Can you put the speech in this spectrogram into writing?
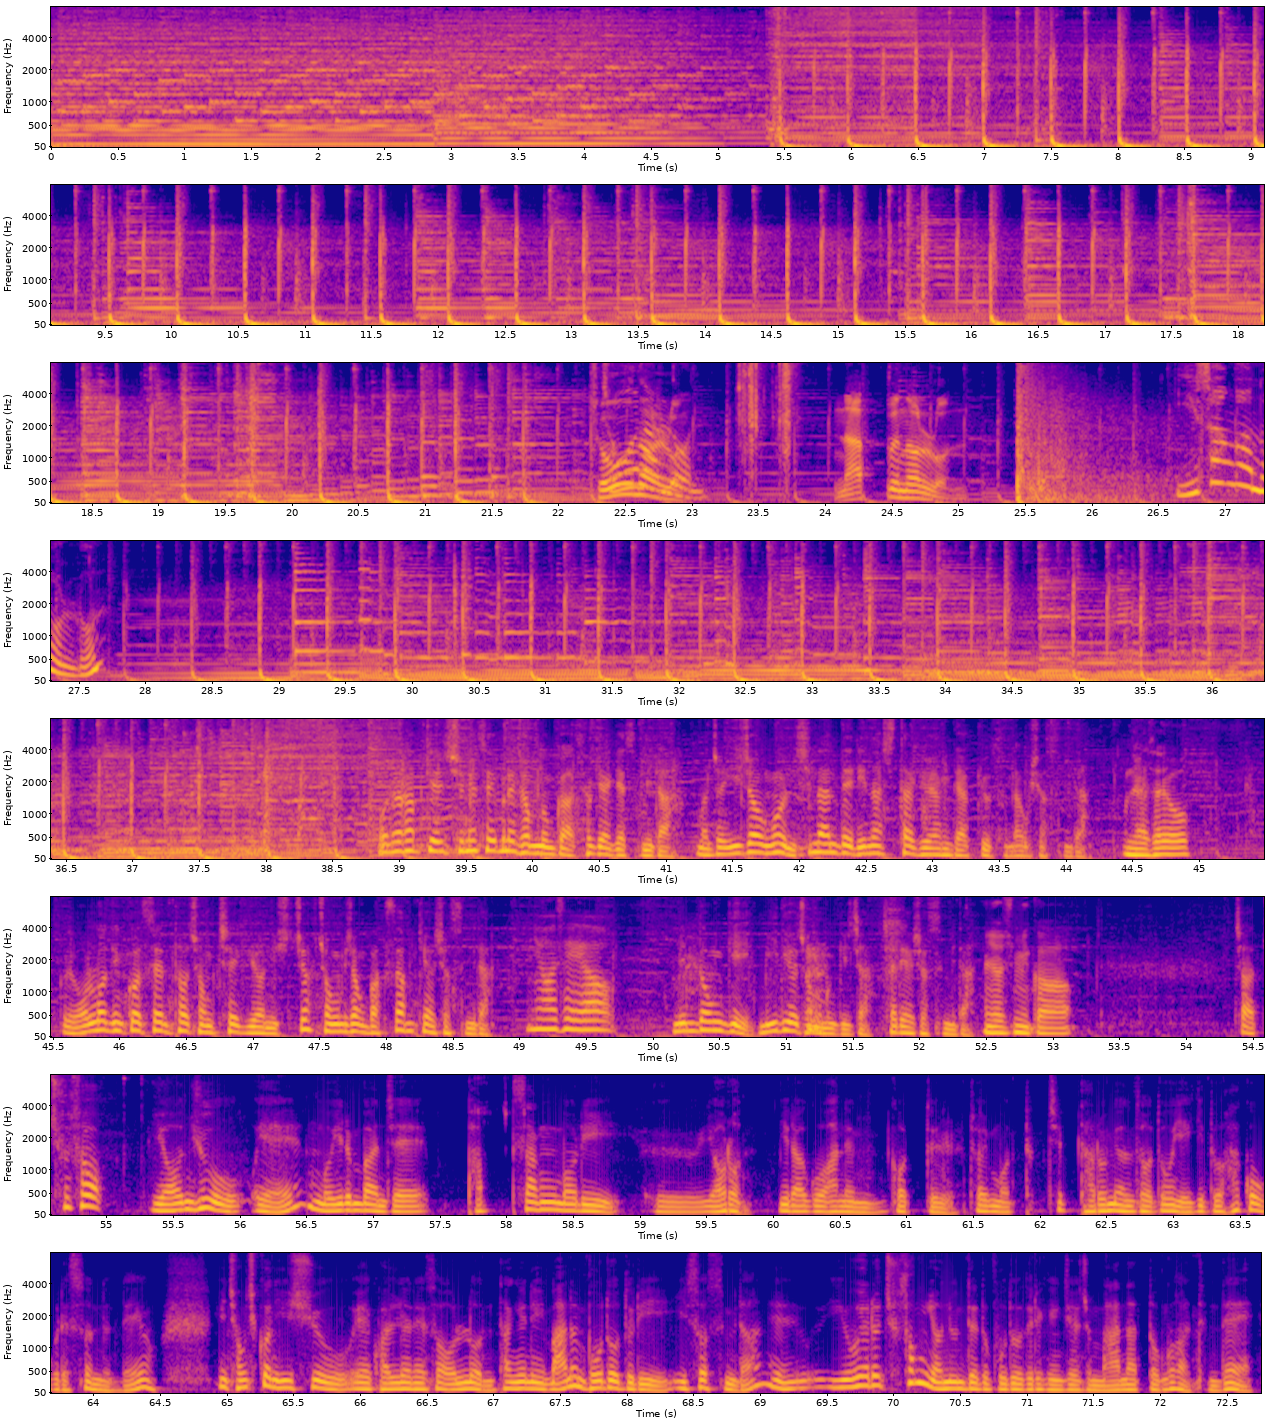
언론, 나쁜 언론, 이상한 언론? 오늘 함께 해주시는 세 분의 전문가 소개하겠습니다. 먼저 이정훈 신한대 리나스타 교양대학 교수 나오셨습니다. 안녕하세요. 그리고 언론인권센터 정책위원이시죠. 정미정 박사 함께 하셨습니다. 안녕하세요. 민동기 미디어 전문 기자 자리하셨습니다. 안녕하십니까. 자, 추석 연휴에 뭐 이른바 이제 밥상머리 그 여론이라고 하는 것들 저희 뭐 특집 다루면서도 얘기도 하고 그랬었는데요. 이 정치권 이슈에 관련해서 언론 당연히 많은 보도들이 있었습니다. 예, 이후에는 추석 연휴인데도 보도들이 굉장히 좀 많았던 것 같은데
